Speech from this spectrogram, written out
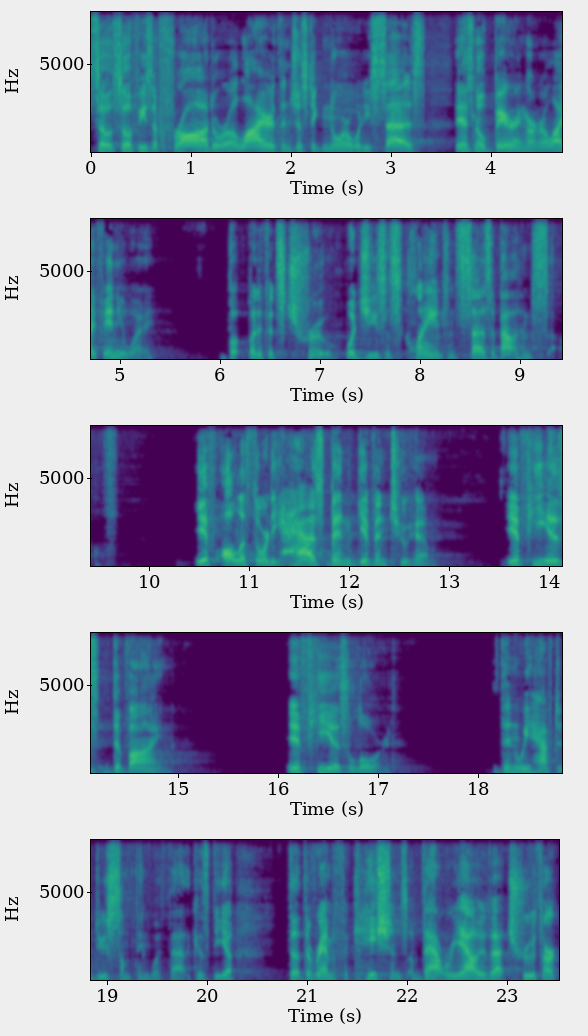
So, so if he's a fraud or a liar, then just ignore what he says. It has no bearing on our life anyway. But, but if it's true, what Jesus claims and says about himself, if all authority has been given to him, if he is divine, if he is Lord, then we have to do something with that because the, uh, the, the ramifications of that reality, that truth, are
